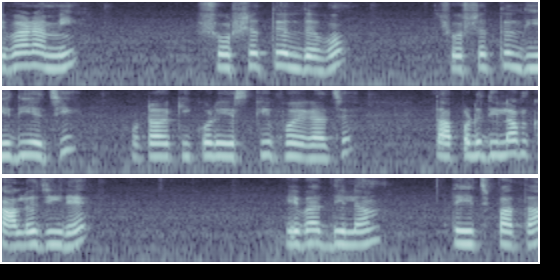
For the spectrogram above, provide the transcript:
এবার আমি সর্ষের তেল দেব। সর্ষের তেল দিয়ে দিয়েছি, ওটা কি করে স্কিপ হয়ে গেছে। তারপরে দিলাম কালো জিরে। এবার দিলাম তেজপাতা।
